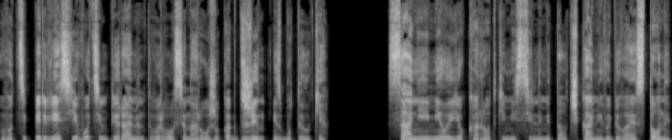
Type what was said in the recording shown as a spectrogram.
Вот теперь весь его темперамент вырвался наружу, как джин из бутылки. Саня имел ее короткими сильными толчками, выбивая стоны,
